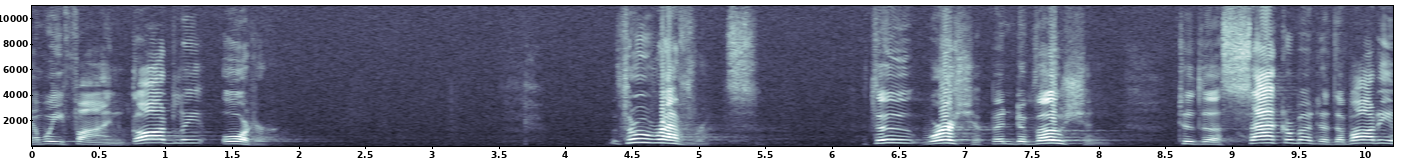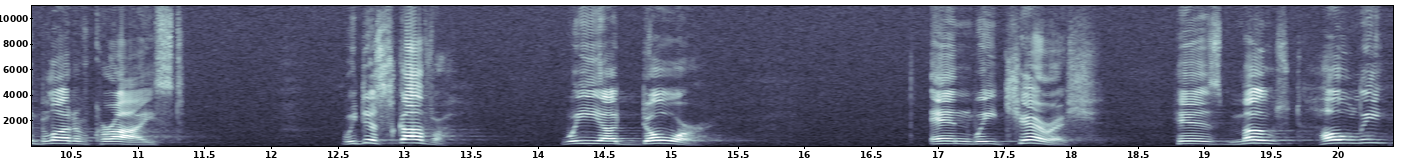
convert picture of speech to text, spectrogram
and we find godly order. Through reverence, through worship and devotion, to the sacrament of the body and blood of Christ, we discover, we adore, and we cherish his most holy,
